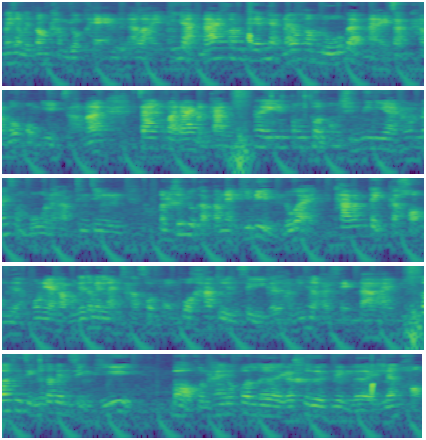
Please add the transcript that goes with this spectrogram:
ไม่จำเป็นต้องทำยกแผงหรืออะไร ที่อยากได้คอนเทนต์อยากได้ความรู้แบบไหนจากทางพวกผมอีกสามารถแจ้งเข้ามาได้เหมือนกัน ในตรงส่วนของชิ้นวิเนียถ้ามันไม่สมบูรณ์นะครับ จริง ๆ มันขึ้นอยู่กับตำแหน่งที่บิ่นด้วย ถ้ามันติดกับขอบเหงือกพวกนี้ครับมันก็จะเป็นแหล่งสะสมของพวกคราบจุลินทรีย์ก็จะทำให้เหงือกอักเสบได้ ก็จริงๆก็จะเป็นสิ่งที่ บอกคนไข้ทุกคนเลยก็คือ 1 เลยเรื่องของ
